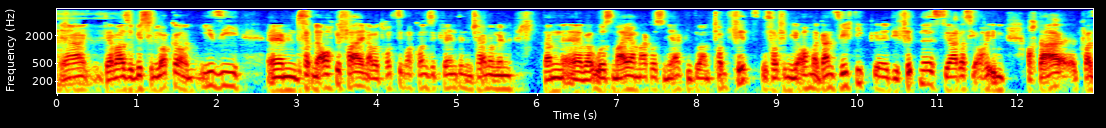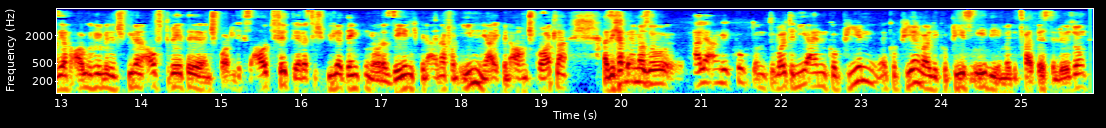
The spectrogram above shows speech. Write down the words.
ja. Ja, der war so ein bisschen locker und easy. Ähm, das hat mir auch gefallen, aber trotzdem auch konsequent in Entscheidungen. Dann äh, bei Urs Meier, Markus Merck, die waren topfit. Das war für mich auch mal ganz wichtig, äh, die Fitness, ja, dass ich auch eben auch da quasi auf Augenhöhe mit den Spielern auftrete, ein sportliches Outfit, ja, dass die Spieler denken oder sehen, ich bin einer von ihnen, ja, ich bin auch ein Sportler. Also ich habe immer so alle angeguckt und wollte nie einen kopieren, äh, kopieren, weil die Kopie ist eh die immer die zweitbeste Lösung.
